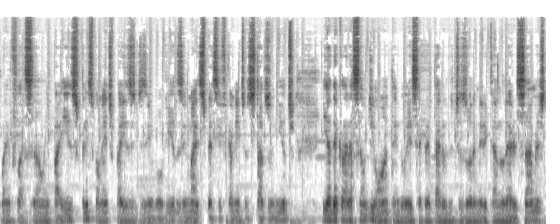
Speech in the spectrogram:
com a inflação em países, principalmente países desenvolvidos e mais especificamente os Estados Unidos, e a declaração de ontem do ex-secretário do Tesouro americano Larry Summers,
